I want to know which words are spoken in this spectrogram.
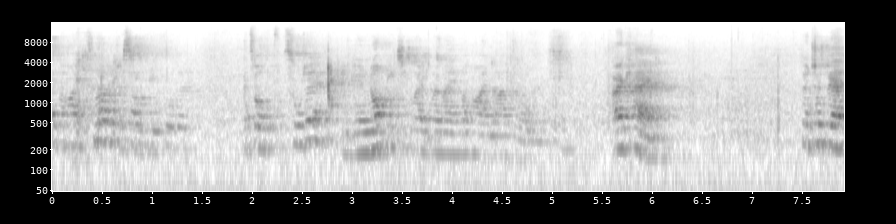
stay behind as well? Just It's all sorted? You do not need to remain behind after all. Okay. Going to talk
